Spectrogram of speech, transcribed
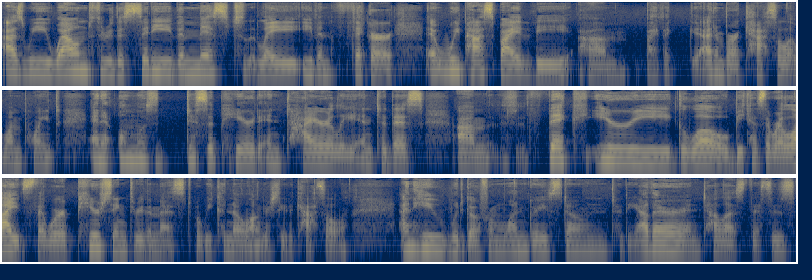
as we wound through the city, the mist lay even thicker. We passed by the um, by the Edinburgh Castle at one point, and it almost disappeared entirely into this um, thick, eerie glow because there were lights that were piercing through the mist, but we could no longer see the castle. And he would go from one gravestone to the other and tell us this is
